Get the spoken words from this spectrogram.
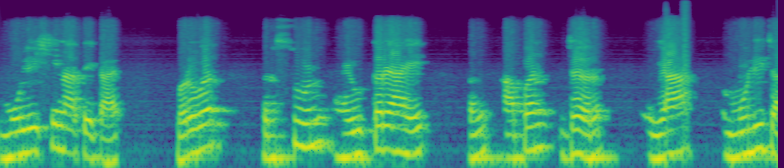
मुलीशी नाते काय? बरोबर? तर सून हे उत्तर आहे पण आपण जर या मुलीचा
